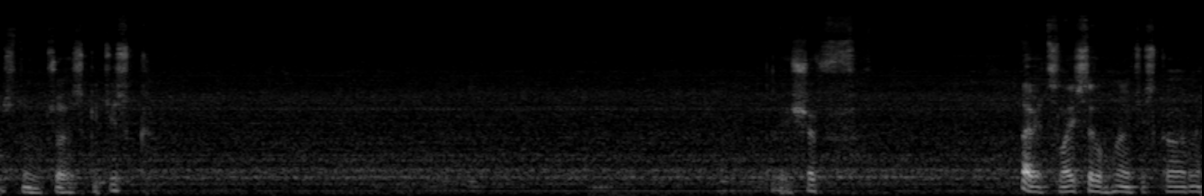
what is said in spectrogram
Myslím, co hezký tisk. Tady je šef. Věc sliceru, ne tiskárny.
